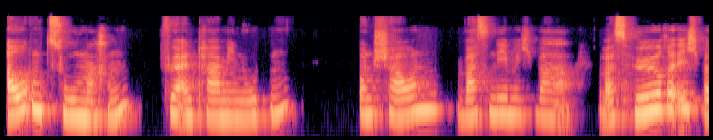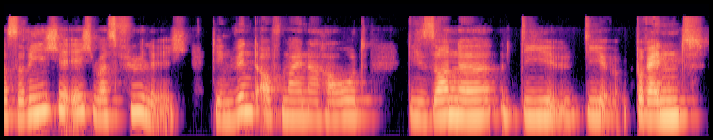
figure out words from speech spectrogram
Augen zumachen für ein paar Minuten und schauen, was nehme ich wahr? Was höre ich? Was rieche ich? Was fühle ich? Den Wind auf meiner Haut, die Sonne, die, die brennt.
